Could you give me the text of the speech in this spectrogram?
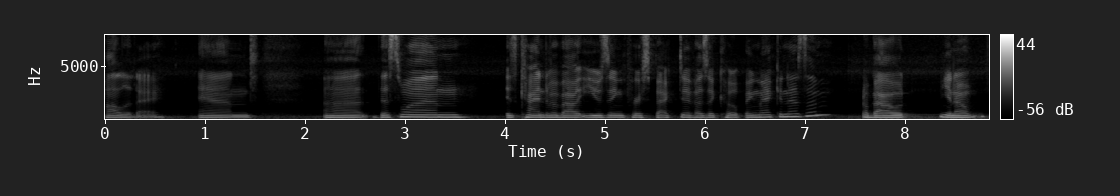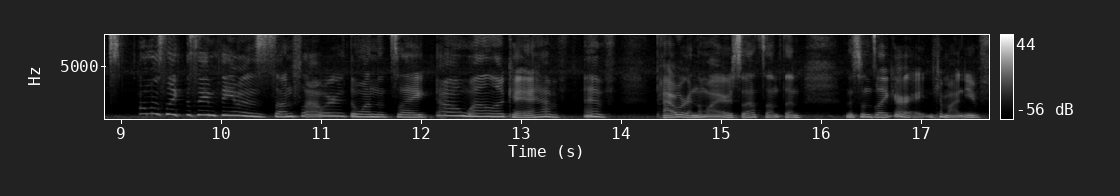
holiday and uh, this one is kind of about using perspective as a coping mechanism about you know it's almost like the same theme as sunflower the one that's like oh well okay i have i have power in the wire so that's something this one's like all right come on you've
